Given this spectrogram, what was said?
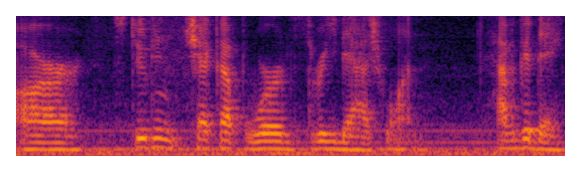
our Student Checkup Word 3-1. Have a good day.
